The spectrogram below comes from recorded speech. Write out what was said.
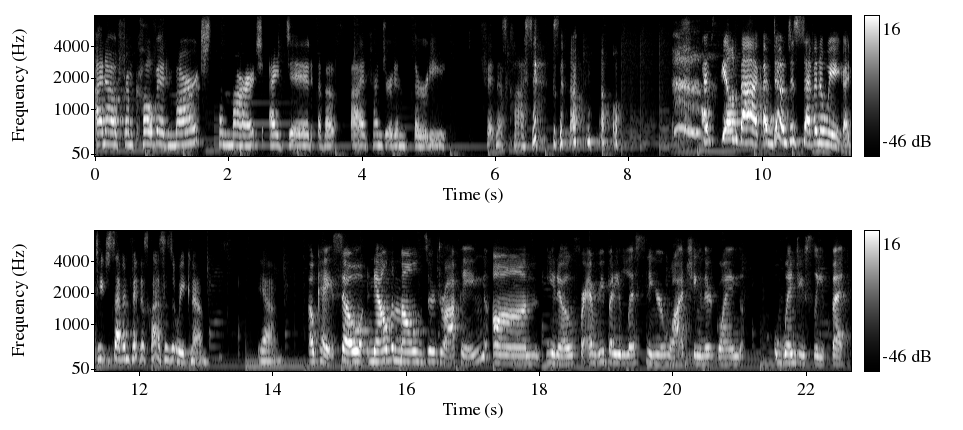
I know from COVID March to March, I did about 530 fitness classes. I know. I've scaled back. I'm down to seven a week. I teach seven fitness classes a week now. Yeah. Okay, so now the mouths are dropping. Um, you know, for everybody listening or watching, they're going, when do you sleep? But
